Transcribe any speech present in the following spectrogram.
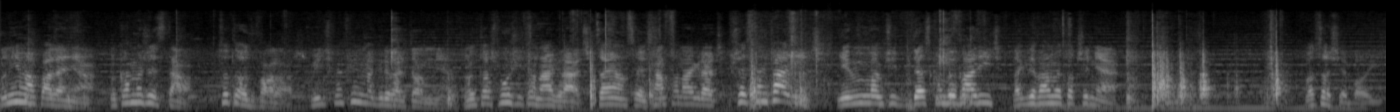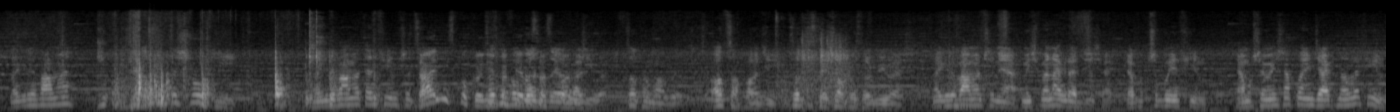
No nie ma palenia. No kamerzysta, co to odwalasz? Mieliśmy film nagrywać do mnie. No ktoś musi to nagrać. Co ja sobie sam to nagrać? Przestań palić! Nie wiem, mam ci deską wywalić? Nagrywamy to czy nie? No co się boisz? Nagrywamy? To są te szluki. Nagrywamy ten film czy co? Daj mi spokojnie, Co ty w ogóle papierosa tutaj spalić. odwaliłeś? Co to ma być? O co chodzi? Co ty z tej czopy zrobiłeś? Nagrywamy czy nie? Musimy nagrać dzisiaj. Ja potrzebuję film. Ja muszę mieć na poniedziałek nowy film.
